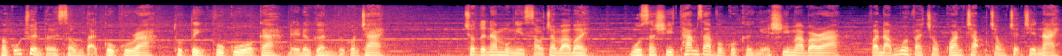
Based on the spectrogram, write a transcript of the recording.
và cũng chuyển tới sống tại Kokura thuộc tỉnh Fukuoka để được gần với con trai. Cho tới năm 1637, Musashi tham gia vào cuộc khởi nghĩa Shimabara và đóng một vai trò quan trọng trong trận chiến này.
